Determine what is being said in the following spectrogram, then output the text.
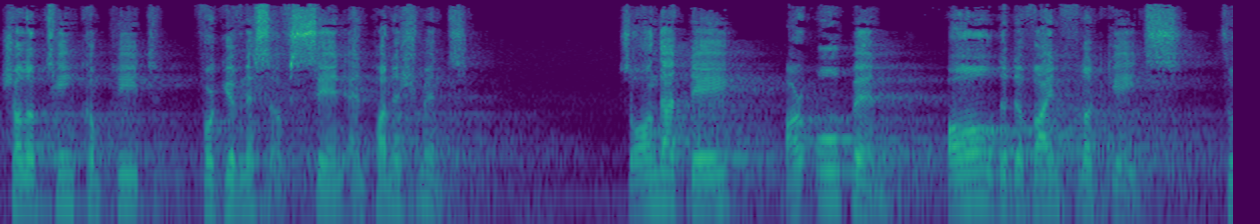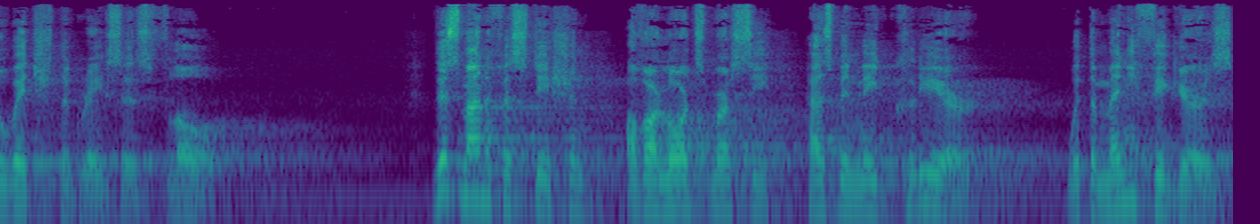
shall obtain complete forgiveness of sin and punishment. So on that day are open all the divine floodgates through which the graces flow. This manifestation of our Lord's mercy has been made clear with the many figures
